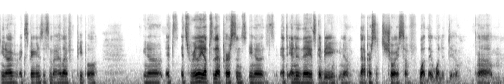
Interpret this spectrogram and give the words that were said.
you know, I've experienced this in my life with people. You know, it's it's really up to that person's. You know, at the end of the day, it's gonna be you know that person's choice of what they want to do. Um,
